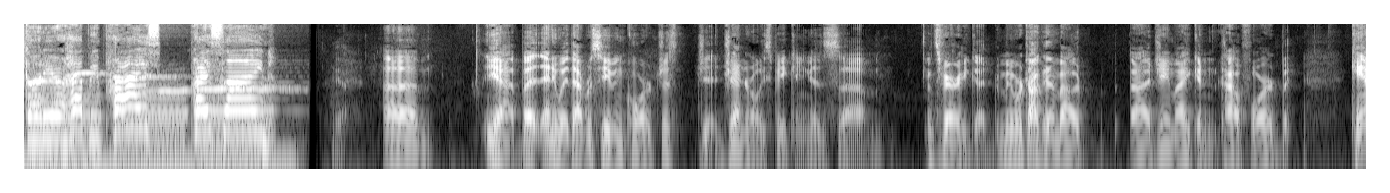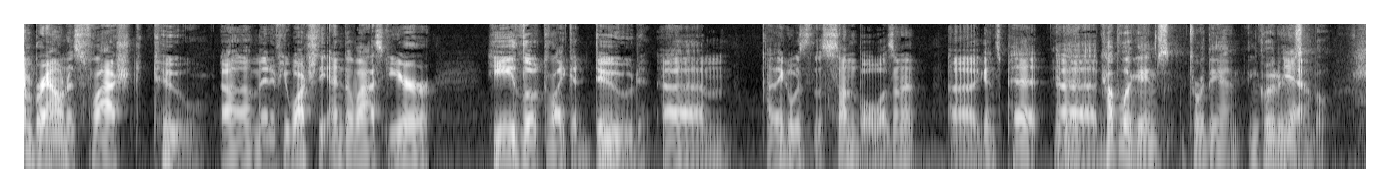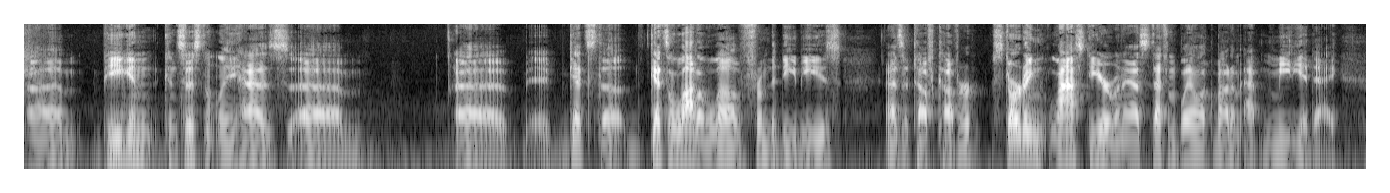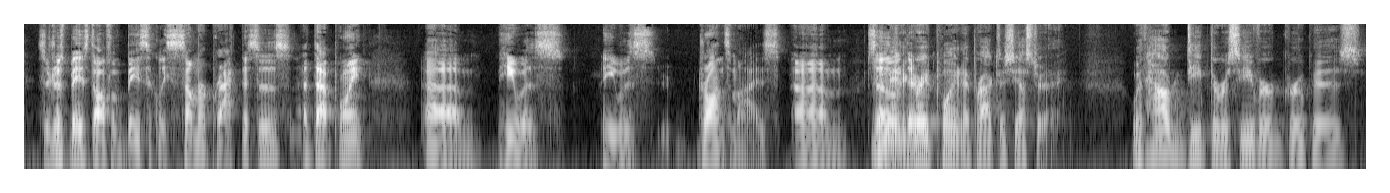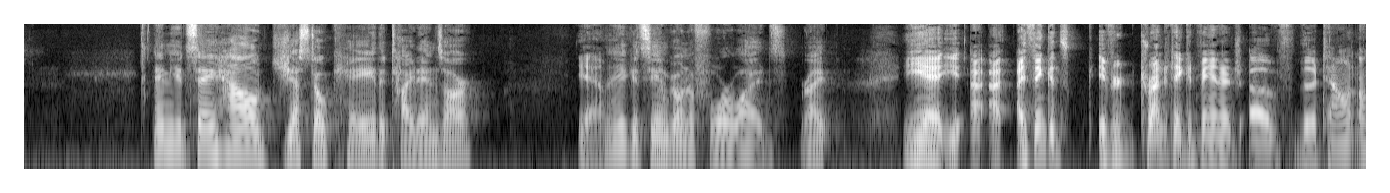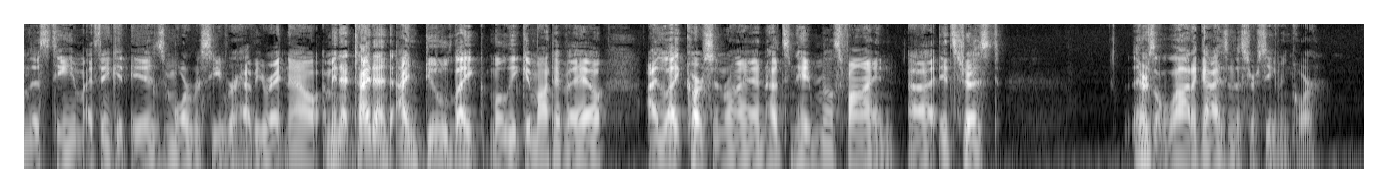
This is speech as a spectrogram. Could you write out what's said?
Go to your happy price, Priceline. Yeah. Um, yeah, but anyway, that receiving corps, just g- generally speaking, is um, it's very good. I mean, we're talking about uh, J. Mike and Kyle Ford, but Cam Brown has flashed too. Um, and if you watch the end of last year, he looked like a dude. Um, I think it was the Sun Bowl, wasn't it, uh, against Pitt? He did. Uh, a couple of games toward the end, including the. Sun Bowl. um, Pegan consistently has um, uh, gets the gets a lot of love from the DBs as a tough cover. Starting last year when I asked Stephan Blaylock about him at media day, so just based off of basically summer practices at that point, um, he was he was drawing some eyes. Um, so you made a great point at practice yesterday with how deep the receiver group is. And you'd say how just okay the tight ends are. yeah, You could see him going to four wides, right? Yeah, I, I- I think it's if you're trying to take advantage of the talent on this team, I think it is more receiver heavy right now. I mean, at tight end, I do like Moliki Matavao. I like Carsen Ryan. Hudson Habermehl's fine. Uh, it's just there's a lot of guys in this receiving corps,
